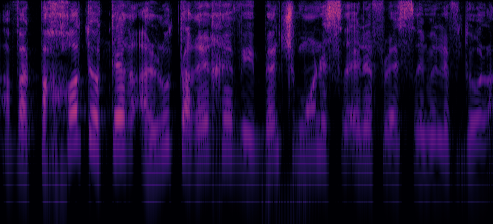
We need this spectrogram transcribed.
אבל פחות או יותר עלות הרכב היא בין 18,000 ל-20,000 דולר.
